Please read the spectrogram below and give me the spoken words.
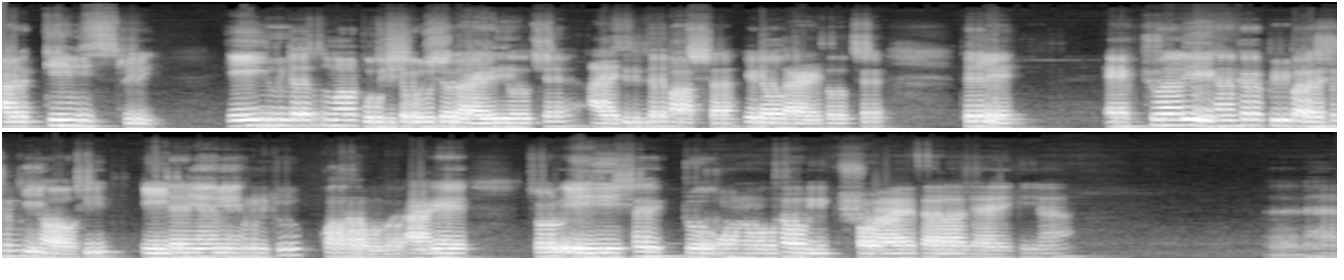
আর কেমিস্ট্রি এই দুইটা তো তোমার পঁচিশটা পঁচিশটা দাঁড়াইতে হচ্ছে আইসিটিতে পাঁচটা, এটাও দাঁড়াইতে হচ্ছে। তাহলে অ্যাকচুয়ালি এখানকার প্রিপারেশন কি হওয়া উচিত? এইটা নিয়ে আমি এখন একটু কথা বলব। আগে চলো এই জিনিসটা একটু অন্য কোথাও লিখ, সরায় ফেলা যায় কিনা? হ্যাঁ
